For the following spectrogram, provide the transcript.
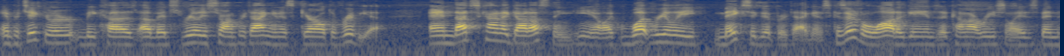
in particular because of its really strong protagonist Geralt of Rivia, and that's kind of got us thinking you know like what really makes a good protagonist? Because there's a lot of games that have come out recently that's been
